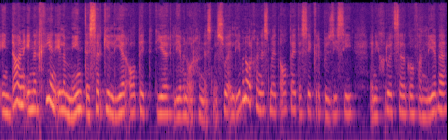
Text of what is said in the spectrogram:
En dan energie en elemente sirkuleer altyd deur lewende organismes. So 'n lewende organisme het altyd 'n sekere posisie in die groot sirkel van lewe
